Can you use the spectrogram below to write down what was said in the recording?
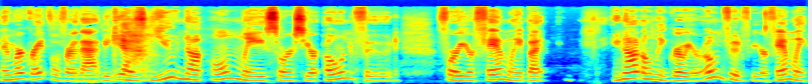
And we're grateful for that because yeah. you not only source your own food for your family, but you not only grow your own food for your family,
